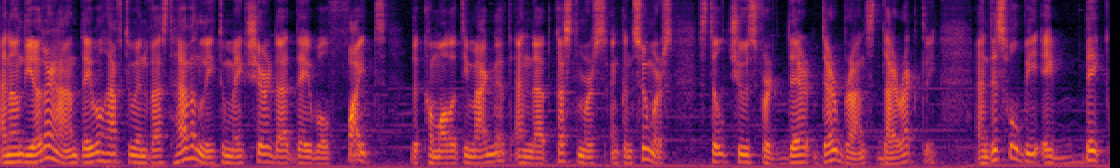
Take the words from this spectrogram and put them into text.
And on the other hand, they will have to invest heavily to make sure that they will fight the commodity magnet and that customers and consumers still choose for their, their brands directly. And this will be a big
